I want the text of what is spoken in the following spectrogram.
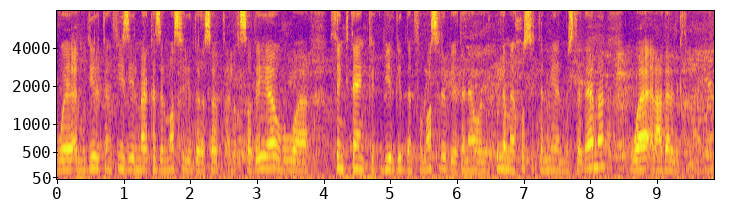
والمدير التنفيذي المركز المصري للدراسات الاقتصادية. وهو ثينك تانك كبير جدا في مصر بيتناول كل ما يخص التنمية المستدامة والعدالة الاجتماعية.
